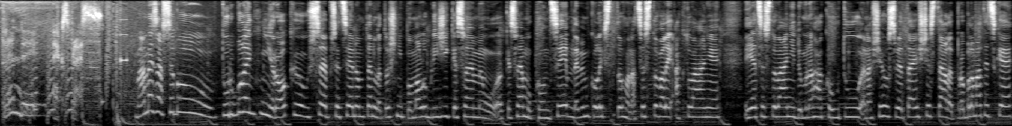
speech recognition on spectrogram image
Trendy Express. Máme za sebou turbulentní rok, už se přece jenom ten letošní pomalu blíží ke svému, ke svému konci. Nevím, kolik jste toho nacestovali. Aktuálně je cestování do mnoha koutů našeho světa ještě stále problematické. E,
